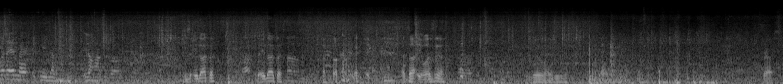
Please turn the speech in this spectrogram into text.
O sir, may ikli lang. Ilang happy ba? Is it a daughter? Is it a daughter? I thought it was. Yeah. Oh my goodness. Perhaps.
